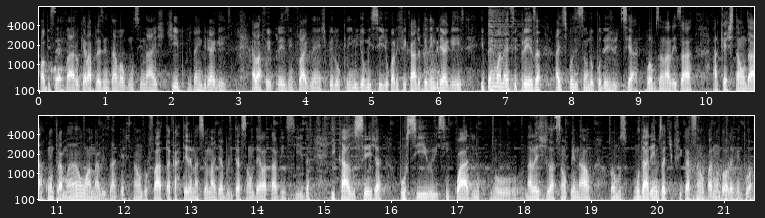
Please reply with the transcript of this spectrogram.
observaram que ela apresentava alguns sinais típicos da embriaguez. Ela foi presa em flagrante pelo crime de homicídio qualificado pela embriaguez e permanece presa à disposição do Poder Judiciário. Vamos analisar a questão da contramão, analisar a questão do fato da carteira nacional de habilitação dela estar vencida e, caso seja possível e se enquadre no, no, na legislação penal, vamos mudaremos a tipificação para um dólar eventual.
